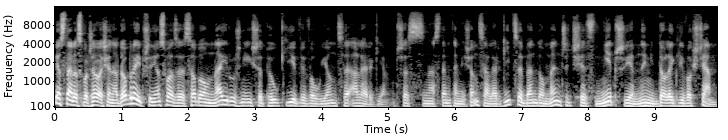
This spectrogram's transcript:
Wiosna rozpoczęła się na dobre i przyniosła ze sobą najróżniejsze pyłki wywołujące alergię. Przez następne miesiące alergicy będą męczyć się z nieprzyjemnymi dolegliwościami.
